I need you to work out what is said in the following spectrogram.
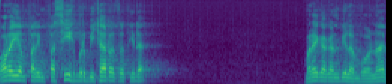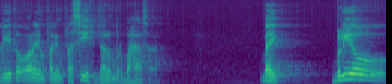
orang yang paling fasih berbicara atau tidak? Mereka akan bilang bahwa Nabi itu orang yang paling fasih dalam berbahasa. Baik, beliau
